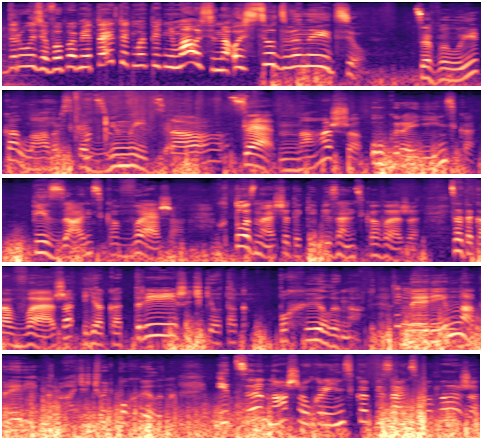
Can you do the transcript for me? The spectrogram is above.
Друзі, ви пам'ятаєте, як ми піднімалися на ось цю дзвіницю? Це велика лаврська дзвіниця. Це наша українська пізанська вежа. Хто знає, що таке пізанська вежа? Це така вежа, яка трішечки отак похилена. Не рівна, прирівна, а чуть-чуть похилена. І це наша українська пізанська вежа,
